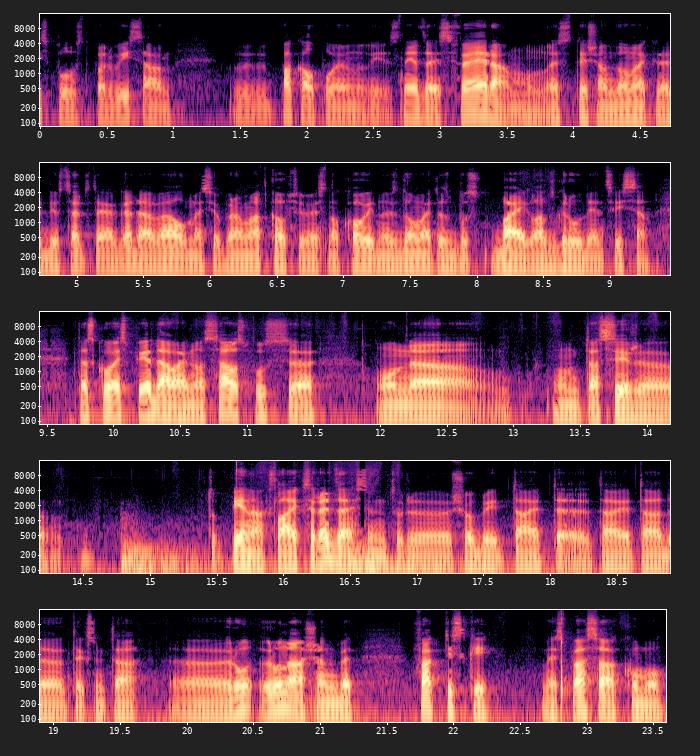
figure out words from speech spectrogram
izplūst par visām uh, pakalpojumu sniedzēju sfērām. Es tiešām domāju, ka 24. gadā vēl mēs joprojām atkopsimies no Covid. Es domāju, tas būs baigi labs grūdienis visam. Tas, ko es piedāvāju no savas puses, eh, un, eh, un tas ir. Eh, pienāks laiks, redzēsim. Tur šobrīd tā ir, tā ir tāda teiksim, tā, runāšana, bet faktiski mēs pasākumu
